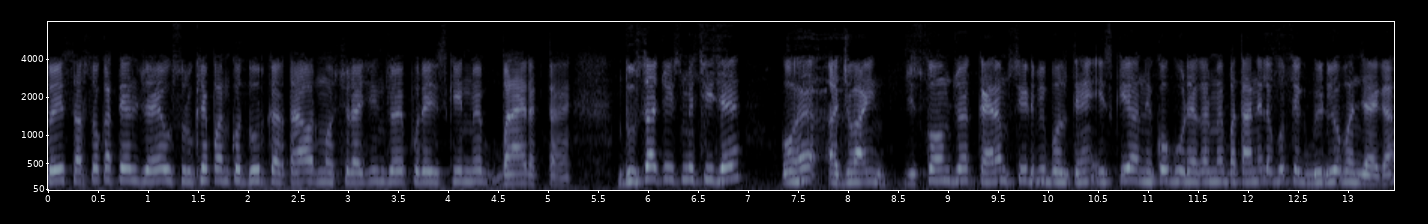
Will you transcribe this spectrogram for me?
तो ये सरसों का तेल जो है उस रूखेपन को दूर करता है और मॉइस्चराइजिंग जो है पूरे स्किन में बनाए रखता है। दूसरा जो इसमें चीज़ है, वो है अजवाइन, जिसको हम जो है कैरम सीड भी बोलते हैं। इसके अनेकों गुड़ है। अगर मैं बताने लगूँ तो एक वीडियो बन जाएगा।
